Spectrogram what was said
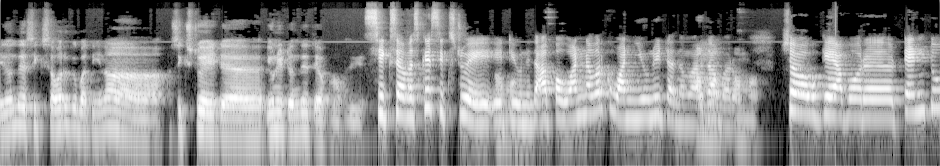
இது வந்து சிக்ஸ் ஹவருக்கு பாத்தீங்கன்னா சிக்ஸ் டு எயிட் யூனிட் வந்து தேவைப்படும். சிக்ஸ் ஹவர்ஸ்க்கு சிக்ஸ் டு எயிட். யூனிட் அப்போ ஒன் ஹவருக்கு ஒன் யூனிட் அந்த மாதிரி தான் வரும். ஸோ ஓகே அப்போ ஒரு ten to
